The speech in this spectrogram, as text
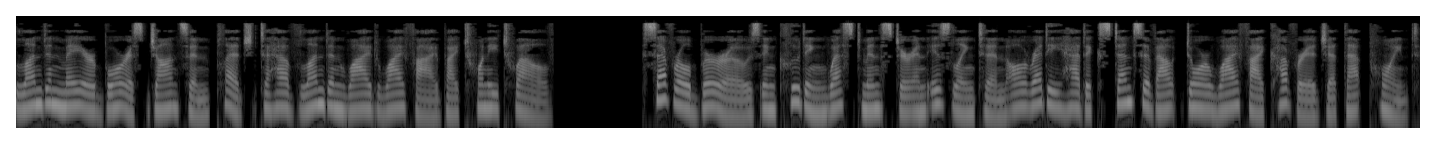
London Mayor Boris Johnson pledged to have London wide Wi Fi by 2012. Several boroughs including Westminster and Islington already had extensive outdoor Wi-Fi coverage at that point.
